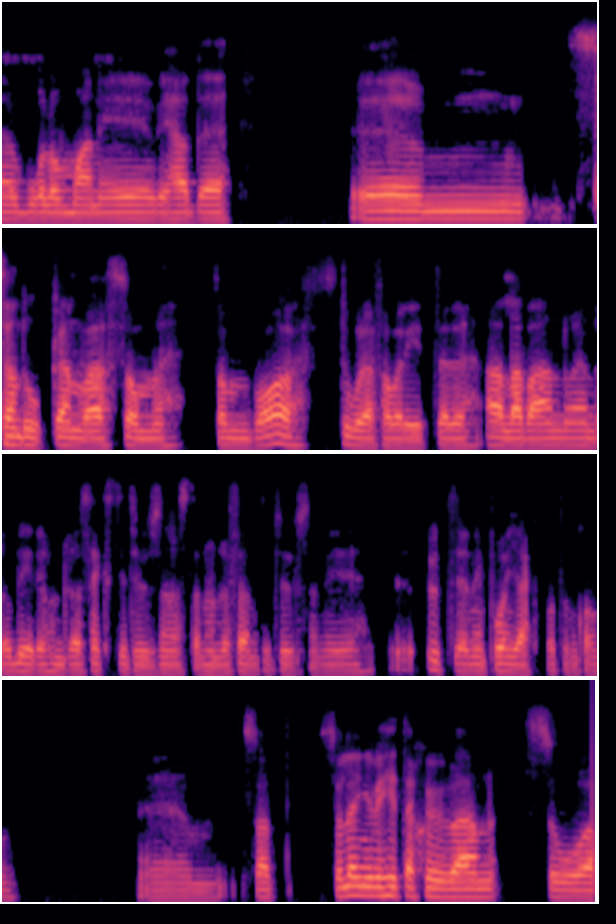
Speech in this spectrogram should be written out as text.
Wall of Money, vi hade um, Sandokan va, som som var stora favoriter. Alla vann och ändå blir det 160 000, nästan 150 000 i utdelning på en jackpot-omgång. Ehm, så att så länge vi hittar sjuan så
